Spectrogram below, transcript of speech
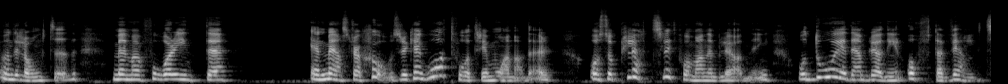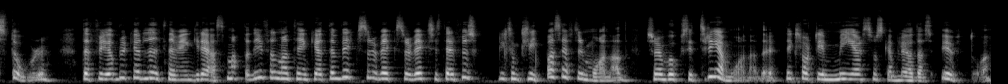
under lång tid men man får inte en menstruation så det kan gå två, tre månader och så plötsligt får man en blödning och då är den blödningen ofta väldigt stor. Därför jag brukar likna vid en gräsmatta. Det är för att man tänker att den växer och växer och växer istället för att liksom klippas efter en månad så har den vuxit tre månader. Det är klart det är mer som ska blödas ut då.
